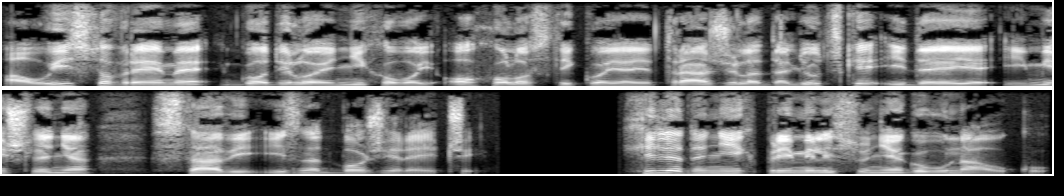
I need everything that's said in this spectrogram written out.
a u isto vreme godilo je njihovoj oholosti koja je tražila da ljudske ideje i mišljenja stavi iznad Božje reči. Hiljade njih primili su njegovu nauku.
